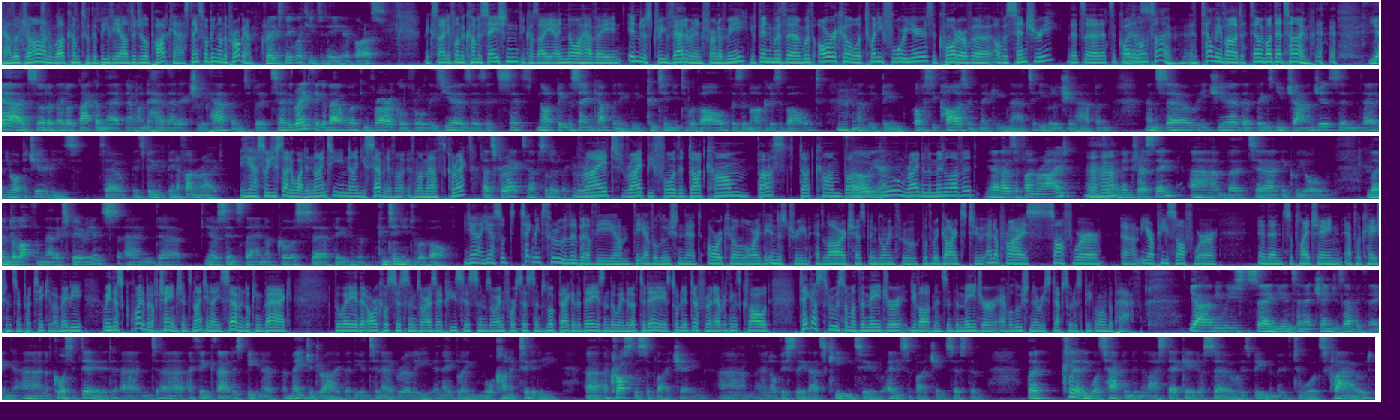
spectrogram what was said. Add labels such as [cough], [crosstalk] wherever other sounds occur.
Hello, John. Welcome to the BVL Digital Podcast. Thanks for being on the program. Great to be with you today here, Boris. I'm excited for the conversation because I, I know I have a, an industry veteran in front of me. You've been with uh, with Oracle what 24 years, a quarter of a of a century. That's a that's a quite yes. a long time. [laughs] Tell me about tell me about that time. [laughs] yeah, it's sort of I look back on that and I wonder how that actually happened. But uh, the great thing about working for Oracle for all these years is it's it's not been the same company. We've continued to evolve as the market has evolved, mm-hmm. and we've been obviously part of making that evolution happen. And so each year that brings new challenges and uh, new opportunities. So it's been been a fun ride. Yeah, so you started what in 1997, if my, if my math is correct. That's correct, absolutely. Right, right before the dot com bust, dot com bubble oh, yeah. boom, right in the middle of it. Yeah, that was a fun ride, uh-huh. kind of interesting. Um, but uh, I think we all learned a lot from that experience, and uh, you know, since then, of course, uh, things have continued to evolve. Yeah, yeah. So take me through a little bit of the um, the evolution that Oracle or the industry at large has been going through with regards to enterprise software, um, ERP software, and then supply chain applications in particular. Maybe I mean, there's quite a bit of change since 1997. Looking back, the way that Oracle systems or SAP systems or Infor systems look back in the days and the way they look today is totally different. Everything's cloud. Take us through some of the major developments and the major evolutionary steps, so to speak, along the path. Yeah, I mean, we used to say the internet changes everything, and of course it did. And uh, I think that has been a, a, major driver, the internet really enabling more connectivity uh, across the supply chain. Um, and obviously, that's key to any supply chain system. But clearly, what's happened in the last decade or so has been the move towards cloud.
